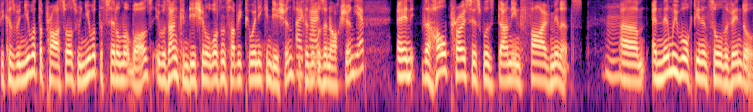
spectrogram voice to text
because we knew what the price was, we knew what the settlement was. It was unconditional, it wasn't subject to any conditions because Okay. it was an auction. Yep. And the whole process was done in five minutes. Um, and then we walked in and saw the vendor.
